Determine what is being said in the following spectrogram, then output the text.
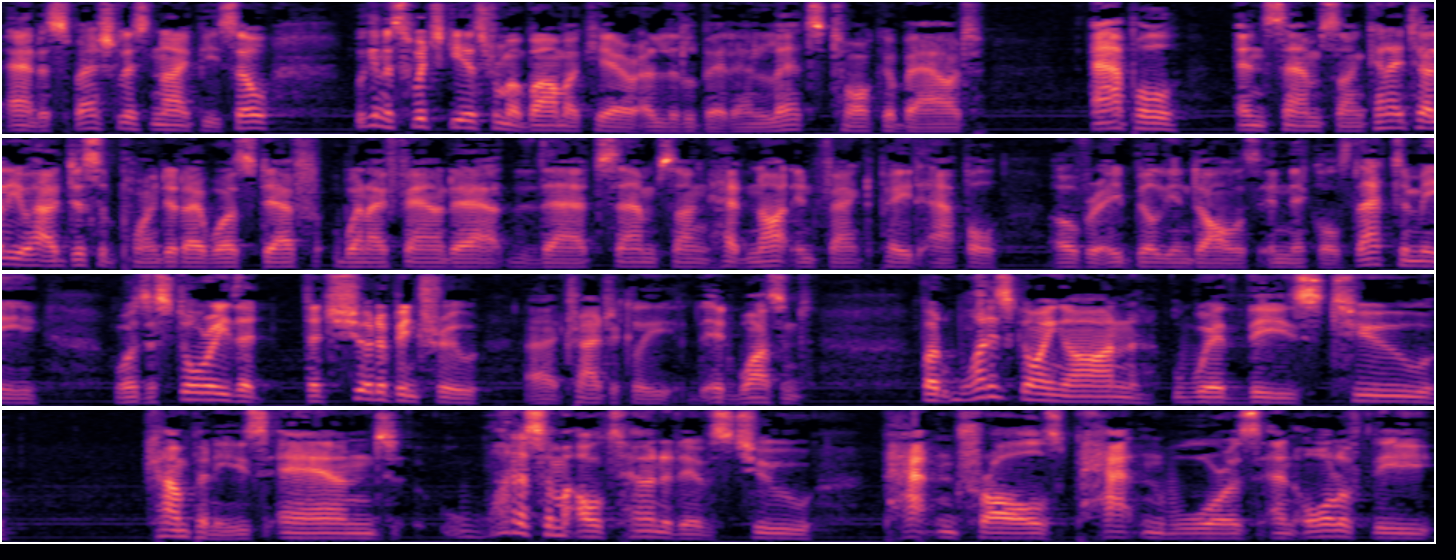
and a specialist in IP. So we're going to switch gears from Obamacare a little bit and let's talk about Apple and Samsung. Can I tell you how disappointed I was, Steph, when I found out that Samsung had not, in fact, paid Apple over a billion dollars in nickels? That, to me, was a story that, that should have been true. Uh, tragically, it wasn't. But what is going on with these two companies and what are some alternatives to patent trolls, patent wars, and all of the,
